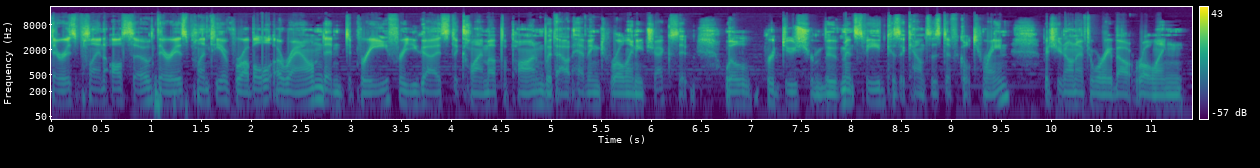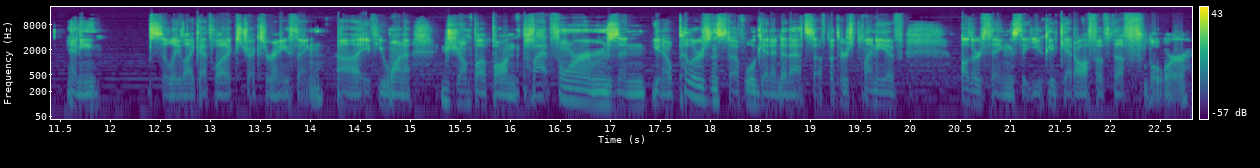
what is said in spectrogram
There is plen- also there is plenty of rubble around and debris for you guys to climb up upon without having to roll any checks. It will reduce your movement speed because it counts as difficult terrain, but you don't have to worry about rolling any silly like athletics checks or anything. Uh, if you want to jump up on platforms and you know pillars and stuff, we'll get into that stuff. But there's plenty of other things that you could get off of the floor,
